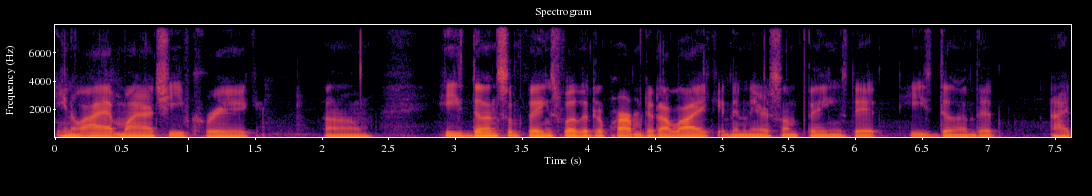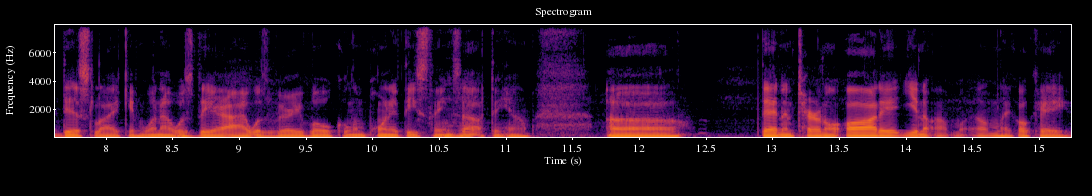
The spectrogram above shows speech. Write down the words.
You know, I admire Chief Craig. Um, he's done some things for the department that I like, and then there are some things that he's done that I dislike. And when I was there, I was very vocal and pointed these things out to him. Uh, that internal audit, you know, I'm, I'm like, okay,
